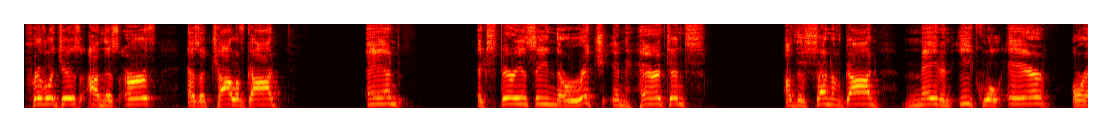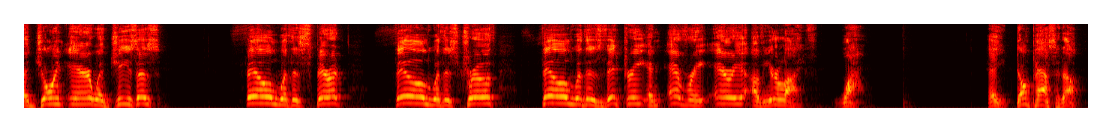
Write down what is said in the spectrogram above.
privileges on this earth as a child of God, and experiencing the rich inheritance of the Son of God, made an equal heir or a joint heir with Jesus, filled with His Spirit, filled with His truth, filled with his victory in every area of your life. Wow. Hey, don't pass it up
